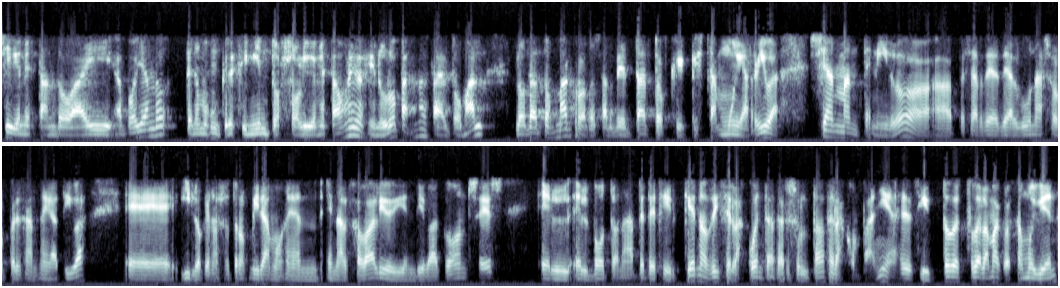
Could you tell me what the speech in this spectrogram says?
siguen estando ahí apoyando. Tenemos un crecimiento sólido en Estados Unidos y en Europa no está del todo mal. Los datos macro, a pesar de datos que, están muy arriba, se han mantenido a, pesar de, algunas sorpresas negativas. Eh, y lo que nosotros miramos en, en Alfa Value y en Divacons es el, el bottom up, es decir, qué nos dicen las cuentas de resultados de las compañías. Es decir, todo esto de la macro está muy bien,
